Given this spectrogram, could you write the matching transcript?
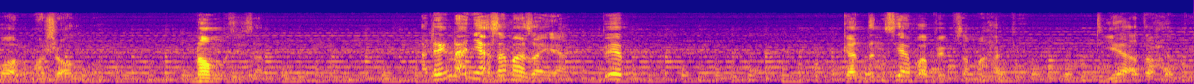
pol, masya Allah, nom sih sana. Ada yang nanya sama saya, Beb, ganteng siapa Beb sama Habib? Dia atau Habib?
